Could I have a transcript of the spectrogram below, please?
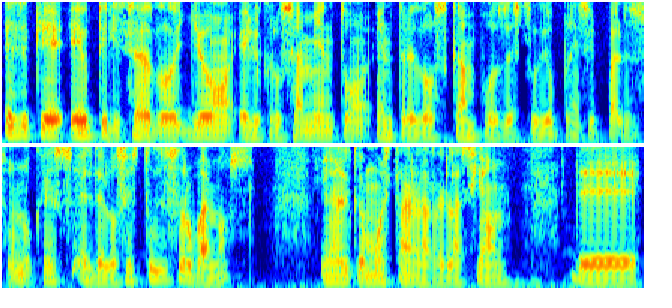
es de que he utilizado yo el cruzamiento entre dos campos de estudio principales. Uno que es el de los estudios urbanos, en el que muestran la relación de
